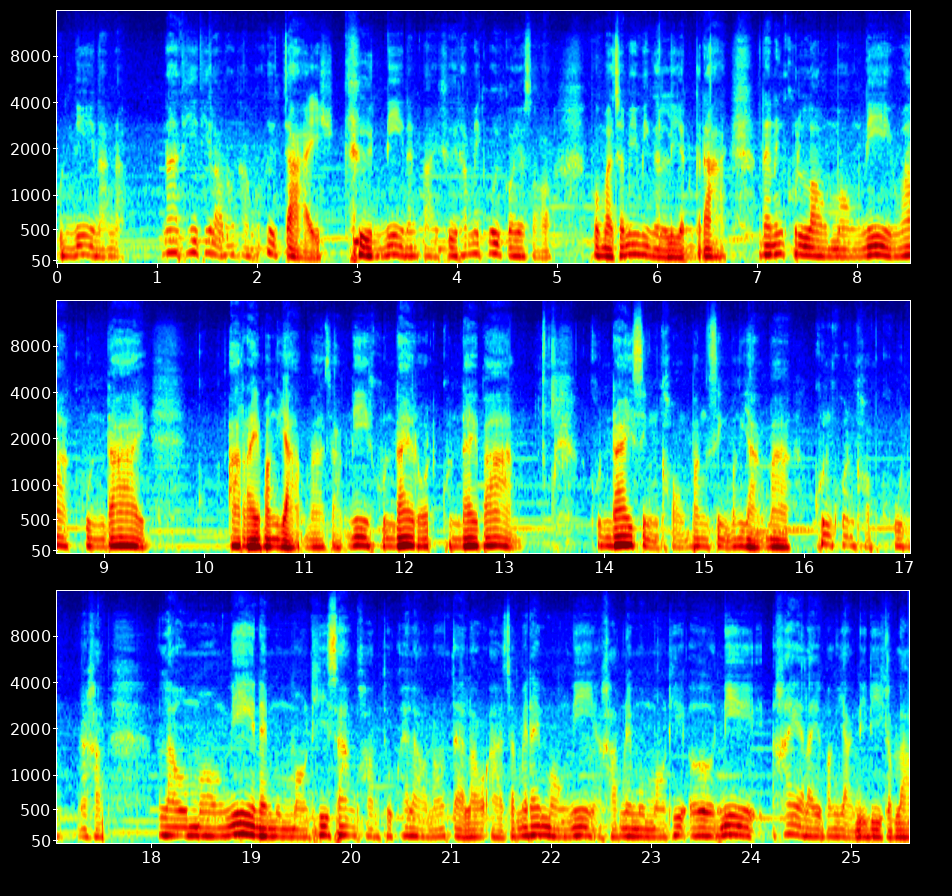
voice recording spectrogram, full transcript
คุณหนี้นั้นอะ หน้าที่ที่เราต้องทำก็คือจ่ายคืนหนี้นั้นไป คือถ้าไม่กู้กยศผมอาจจะไม่มีเงินเรียนก็ได้ ดังนั้นคุณลองมองหนี้ว่าคุณได้อะไรบางอย่างมาจากหนี้ คุณได้รถ คุณได้บ้าน คุณได้สิ่งของบางสิ่งบางอย่างมา คุณควรขอบคุณนะครับเรามองหนี้ในมุมมองที่สร้างความทุกข์ให้เราเนาะแต่เราอาจจะไม่ได้มองหนี้ครับในมุมมองที่เออหนี้ให้อะไรบางอย่างดีๆกับเรา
